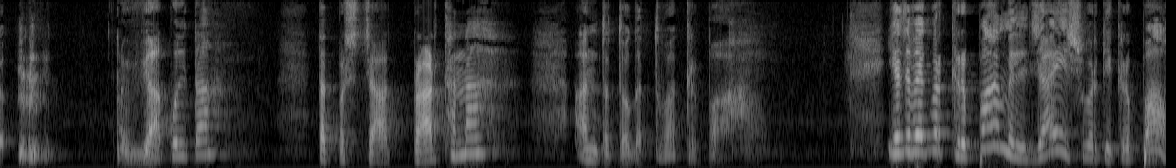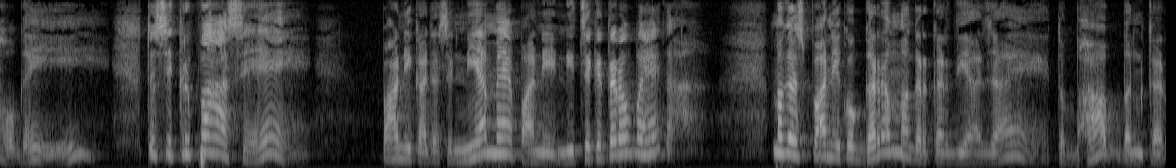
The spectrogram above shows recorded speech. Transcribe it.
तो व्याकुलता तत्पश्चात प्रार्थना अंत तो कृपा। यह जब एक बार कृपा मिल जाए, ईश्वर की कृपा हो गई तो इसी कृपा से पानी का जैसे नियम है, पानी नीचे की तरफ़ बहेगा। मगर इस पानी को गर्म अगर कर दिया जाए तो भाप बनकर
